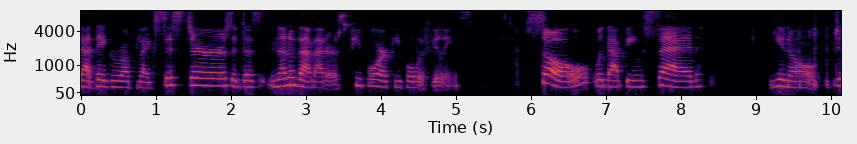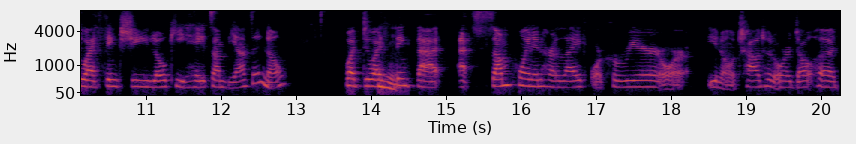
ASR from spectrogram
that they grew up like sisters. It does none of that matters. People are people with feelings. So, with that being said, you know, do I think she low key hates on Beyonce? No. But do I Mhm. think that at some point in her life or career or, you know, childhood or adulthood,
